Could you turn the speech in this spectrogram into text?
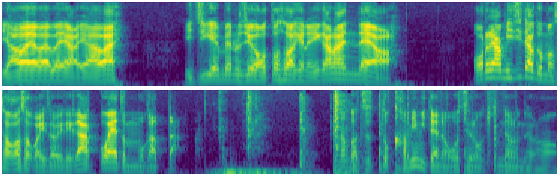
やばいやばいやばいやばい。1限目の銃を落とすわけにはいかないんだよ。俺は身支度もそこそこ急いで学校へと向かった。なんかずっと紙みたいなのが落ちてるのが気になるんだよな。あ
